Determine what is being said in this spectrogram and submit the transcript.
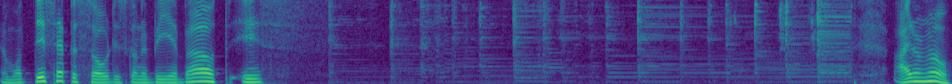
and what this episode is going to be about is I don't know.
